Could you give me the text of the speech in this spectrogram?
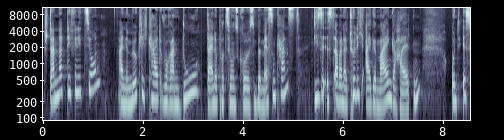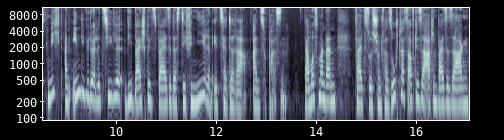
Standarddefinition, eine Möglichkeit, woran du deine Portionsgrößen bemessen kannst. Diese ist aber natürlich allgemein gehalten und ist nicht an individuelle Ziele wie beispielsweise das Definieren etc. anzupassen. Da muss man dann, falls du es schon versucht hast, auf diese Art und Weise sagen,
